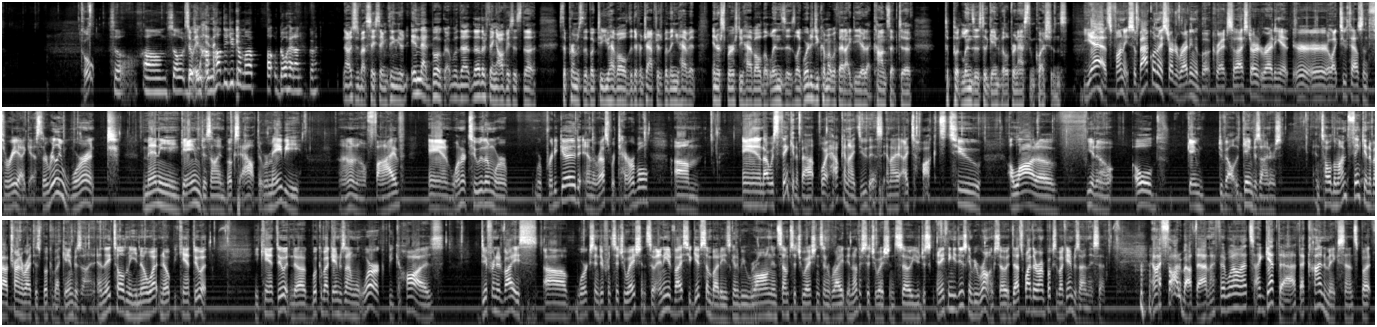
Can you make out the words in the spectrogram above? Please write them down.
Cool. So, um, so, so in, how, in the, how, did you come in, up? Oh, go ahead, on. Go ahead. No, I was just about to say same thing. In that book, uh, the the other thing, obviously, is the it's the premise of the book too. You have all the different chapters, but then you have it interspersed. You have all the lenses. Like, where did you come up with that idea or that concept to to put lenses to the game developer and ask them questions? Yeah, it's funny. So back when I started writing the book, right? So I started writing it er, like 2003, I guess. There really weren't many game design books out. There were maybe, I don't know, five, and one or two of them were were pretty good, and the rest were terrible. Um, and I was thinking about, boy, how can I do this? And I, I talked to a lot of, you know, old game develop game designers and told them I'm thinking about trying to write this book about game design. And they told me, you know what? Nope, you can't do it you can't do it. And a book about game design won't work because different advice uh, works in different situations. So any advice you give somebody is going to be wrong in some situations and right in other situations. So you just anything you do is going to be wrong. So that's why there aren't books about game design. They said. and I thought about that, and I said, well, that's I get that. That kind of makes sense, but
